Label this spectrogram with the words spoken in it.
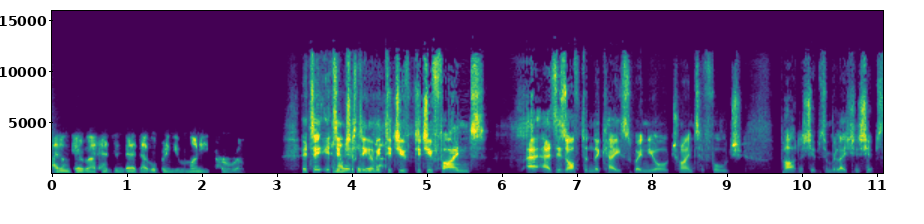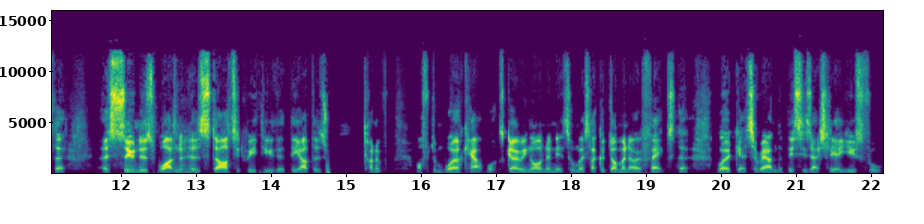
I don't care about heads and beds. I will bring you money per room. It's it's interesting. I mean, did you did you find, as is often the case when you're trying to forge partnerships and relationships, that as soon as one has started with you, that the others kind of often work out what's going on and it's almost like a domino effect that word gets around that this is actually a useful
